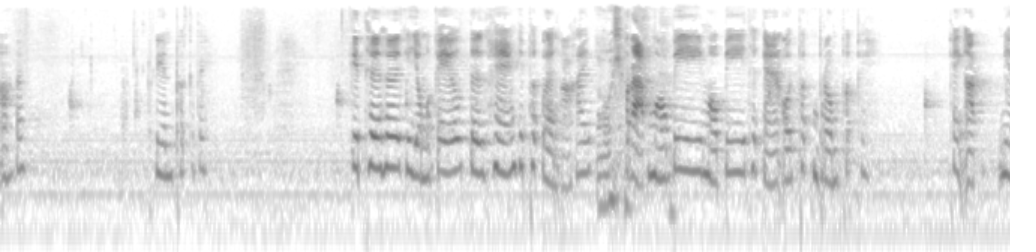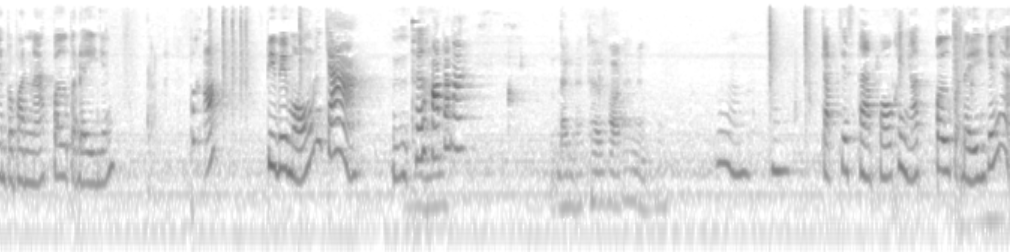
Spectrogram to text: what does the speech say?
អស់ទៅគ្លៀនផឹកទេ គេធ្វើហើគេយកមកកែវទៅហាងគេផឹកឡើងអស់ហើយអូយប្រាប់មកពីមកពីធ្វើការឲ្យផឹកមិនព្រមផឹកទេឃើញអត់មានប្រព័ន្ធណាពើប្តីអញ្ចឹងផឹកអស់ពីវាហ្មងចាធ្វើហត់ណាស់ណាដឹងថាធ្វើហត់ហ្នឹងហឹមចាប់ជាស្តាពោឃើញអត់ពើប្តីអញ្ចឹងណា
